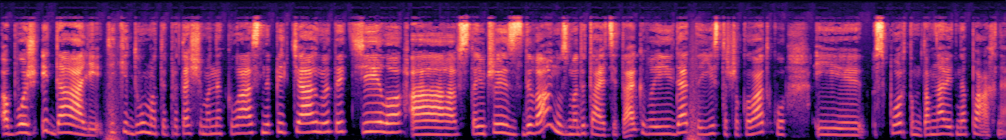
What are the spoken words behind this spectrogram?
або ж і далі тільки думати про те, що мене класне підтягнути тіло. А встаючи з дивану з медитації, так ви йдете їсти шоколадку і спортом там навіть не пахне,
